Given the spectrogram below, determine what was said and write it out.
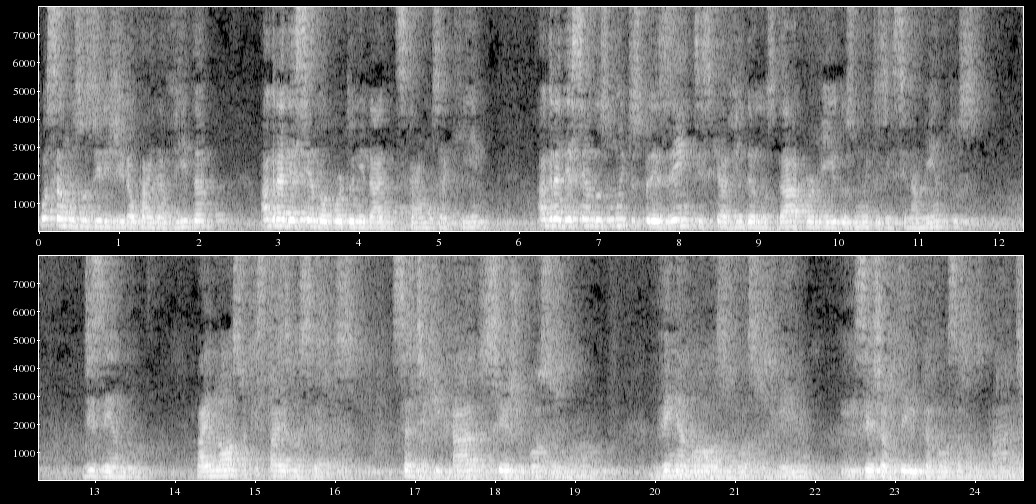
possamos nos dirigir ao Pai da vida, agradecendo a oportunidade de estarmos aqui, agradecendo os muitos presentes que a vida nos dá por meio dos muitos ensinamentos, dizendo, Pai nosso que estais nos céus, santificado seja o vosso nome, venha a nós o vosso reino, seja feita a vossa vontade,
